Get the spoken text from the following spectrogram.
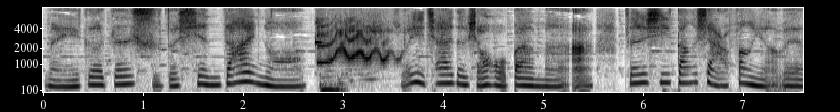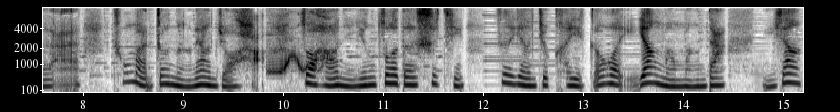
每一个真实的现在呢。所以，亲爱的小伙伴们啊，珍惜当下，放眼未来，充满正能量就好，做好你应做的事情，这样就可以跟我一样萌萌哒。你像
